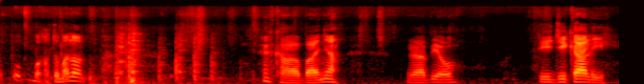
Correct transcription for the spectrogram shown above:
Op, op, baka tumalon. Kahaba niya. Grabe oh. TG Kali.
